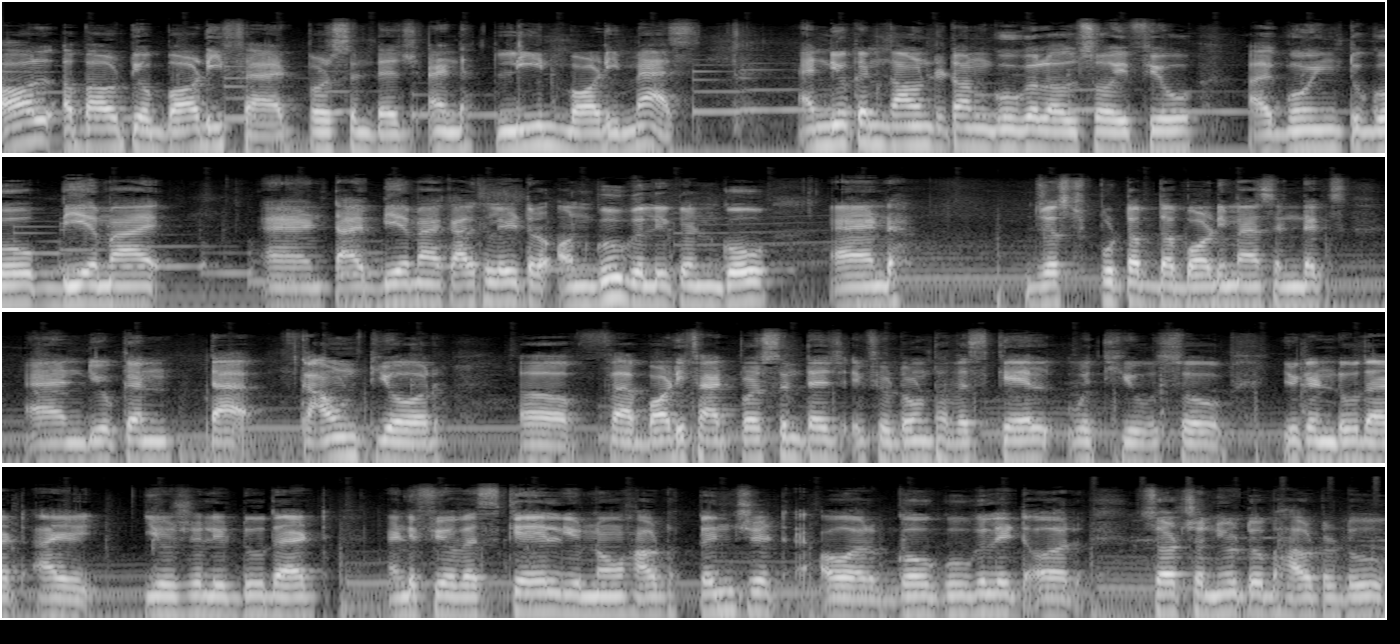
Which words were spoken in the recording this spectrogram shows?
all about your body fat percentage and lean body mass and you can count it on google also if you are going to go bmi and type bmi calculator on google you can go and just put up the body mass index and you can ta- count your uh, body fat percentage if you don't have a scale with you. So you can do that. I usually do that. And if you have a scale you know how to pinch it or go google it or search on youtube how to do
